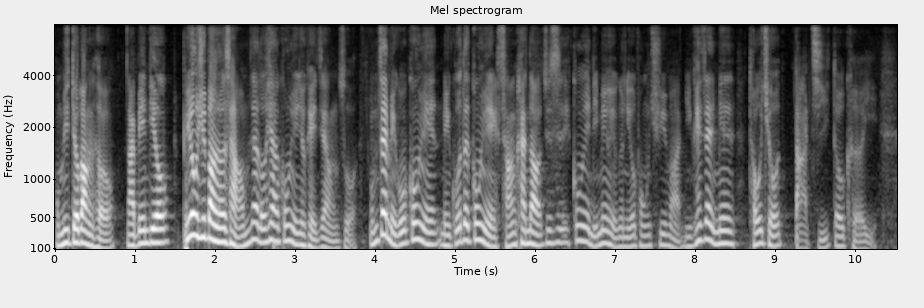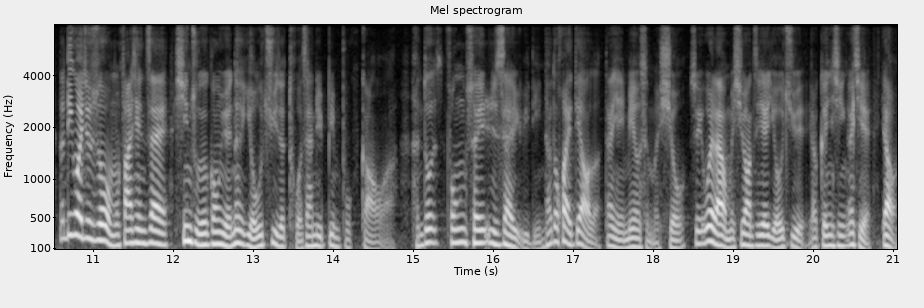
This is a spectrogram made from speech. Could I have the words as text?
我们去丢棒球，哪边丢？不用去棒球场，我们在楼下公园就可以这样做。我们在美国公园，美国的公园常常看到，就是公园里面有个牛棚区嘛，你可以在里面投球、打击都可以。那另外就是说，我们发现，在新竹的公园，那个油具的妥善率并不高啊，很多风吹日晒雨淋，它都坏掉了，但也没有什么修。所以未来我们希望这些油具要更新，而且要。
